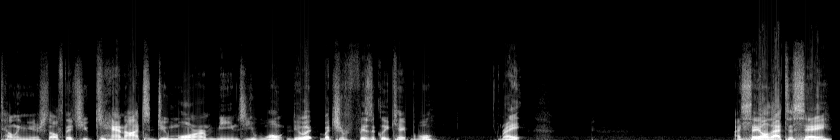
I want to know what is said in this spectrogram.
telling yourself that you cannot do more means you won't do it, but you're physically capable, right? I say all that to say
